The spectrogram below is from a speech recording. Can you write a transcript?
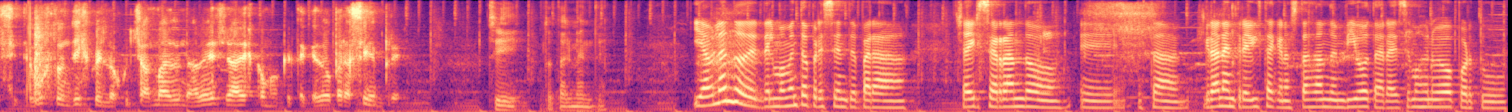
si te gusta un disco y lo escuchas más de una vez, ya es como que te quedó para siempre. Sí, totalmente. Y hablando de- del momento presente, para ya ir cerrando eh, esta gran entrevista que nos estás dando en vivo. Te agradecemos de nuevo por tu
